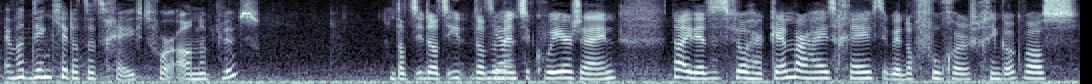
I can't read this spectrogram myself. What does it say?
En wat denk je dat het geeft voor Anne Plus? Dat, dat, dat de Ja. mensen queer zijn. Nou, ik denk dat het veel herkenbaarheid geeft. Ik weet nog vroeger ging ik ook wel eens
